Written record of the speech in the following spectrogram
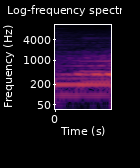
you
